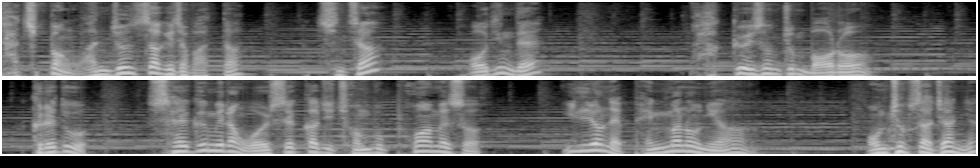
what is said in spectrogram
자취방 완전 싸게 잡았다? 진짜? 어딘데? 학교에선 좀 멀어. 그래도 세금이랑 월세까지 전부 포함해서 1년에 100만 원이야. 엄청 싸지 않냐?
